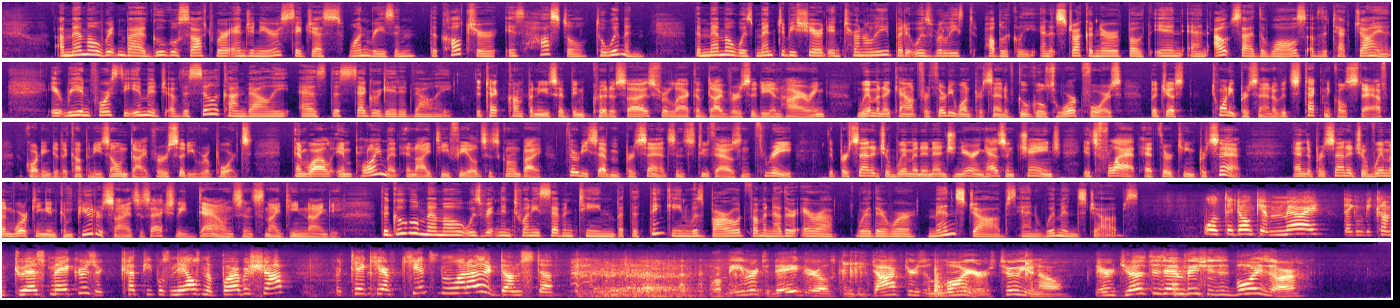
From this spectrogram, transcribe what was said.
A memo written by a Google software engineer suggests one reason the culture is hostile to women. The memo was meant to be shared internally, but it was released publicly, and it struck a nerve both in and outside the walls of the tech giant. It reinforced the image of the Silicon Valley as the segregated valley. The tech companies have been criticized for lack of diversity in hiring. Women account for 31% of Google's workforce, but just 20% of its technical staff, according to the company's own diversity reports. And while employment in IT fields has grown by 37% since 2003, the percentage of women in engineering hasn't changed, it's flat at 13%. And the percentage of women working in computer science is actually down since 1990. The Google memo was written in 2017, but the thinking was borrowed from another era where there were men's jobs and women's jobs. Well, if they don't get married, they can become dressmakers or cut people's nails in a barber shop or take care of kids and a lot of other dumb stuff. Well, Beaver, today girls can be doctors and lawyers, too, you know. They're just as ambitious as boys are.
